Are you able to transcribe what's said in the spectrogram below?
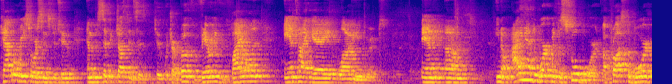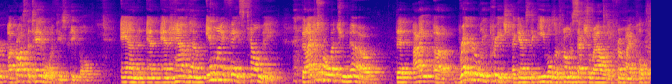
Capitol Resource Institute and the Pacific Justice Institute, which are both very violent anti-gay lobbying groups. And um, you know, I had to work with the school board across the board, across the table with these people, and, and, and have them in my face tell me that I just want to let you know that I uh, regularly preach against the evils of homosexuality from my pulpit.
